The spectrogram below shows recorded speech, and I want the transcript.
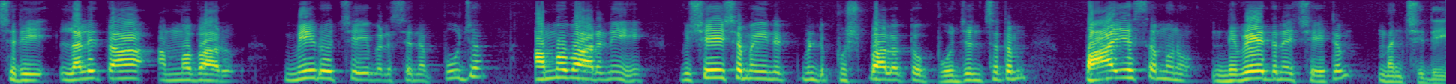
శ్రీ లలిత అమ్మవారు. మీరు చేయవలసిన పూజ అమ్మవారిని విశేషమైనటువంటి పుష్పాలతో పూజించటం పాయసమును నివేదన చేయటం మంచిది.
